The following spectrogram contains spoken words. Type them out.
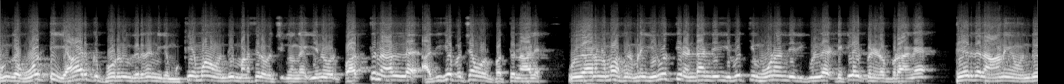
உங்க ஓட்டு யாருக்கு போடணுங்கிறத நீங்க முக்கியமா வந்து மனசுல வச்சுக்கோங்க. இன்னும் ஒரு பத்து நாள்ல அதிகபட்சம் ஒரு பத்து நாள். உதாரணமா சொல்லணும்னா இருபத்தி ரெண்டாம் தேதி இருபத்தி மூணாம் தேதிக்குள்ள டிக்ளேர் பண்ணிட போறாங்க. தேர்தல் ஆணையம் வந்து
